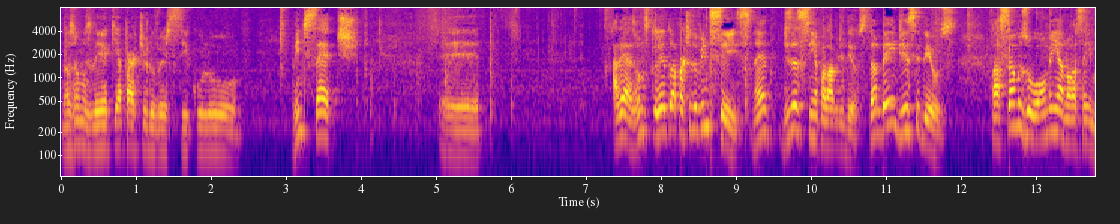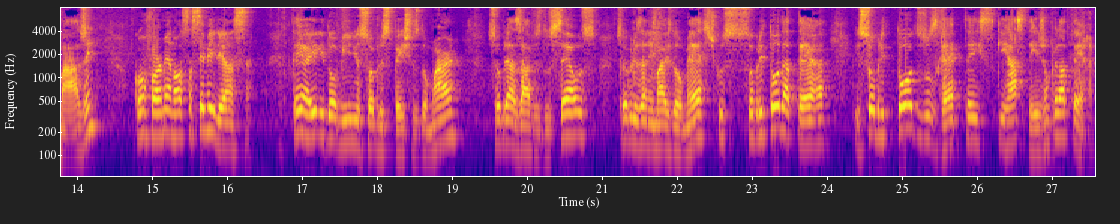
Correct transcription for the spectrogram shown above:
nós vamos ler aqui a partir do versículo 27. É, Aliás, vamos ler a partir do 26, né? Diz assim a palavra de Deus: Também disse Deus: Façamos o homem à nossa imagem, conforme a nossa semelhança. Tenha ele domínio sobre os peixes do mar, sobre as aves dos céus, sobre os animais domésticos, sobre toda a terra e sobre todos os répteis que rastejam pela terra.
